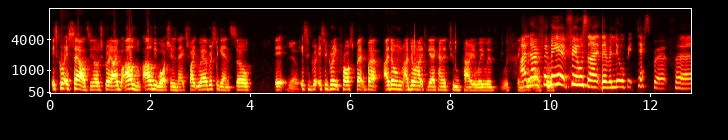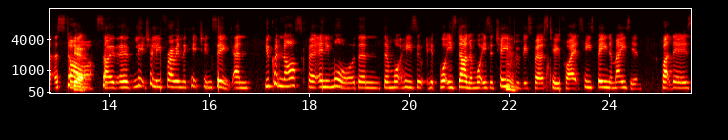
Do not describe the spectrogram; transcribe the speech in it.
It's great. It sells. You know, it's great. I, I'll I'll be watching his next fight, whoever it's against. So. It, Yeah. it's a gr- it's a great prospect, but I don't I don't like to get kind of too carried away with with things. I like know that, for so- me it feels like they're a little bit desperate for a star. Yeah. So they're literally throwing the kitchen sink and you couldn't ask for any more than than what he's what he's done and what he's achieved Hmm. with his first two fights. He's been amazing. But there's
